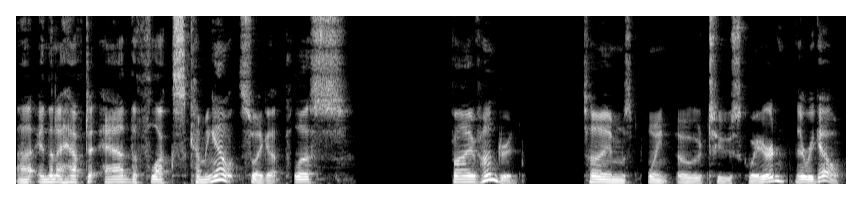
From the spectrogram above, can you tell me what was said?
Uh, and then I have to add the flux coming out. So I got plus 500 times 0.02 squared. There we go.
